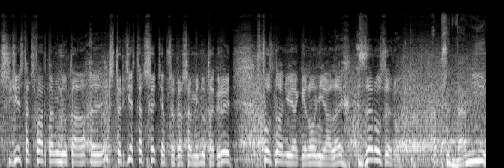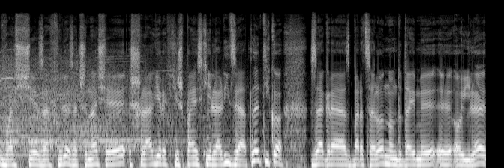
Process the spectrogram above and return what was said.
34 minuta, 43 przepraszam, minuta gry w Poznaniu Jagiellonia Lech 0-0. A przed nami właściwie za chwilę zaczyna się szlagier hiszpańskiej La Lidze. Atletico zagra z Barceloną. Dodajmy, o ile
